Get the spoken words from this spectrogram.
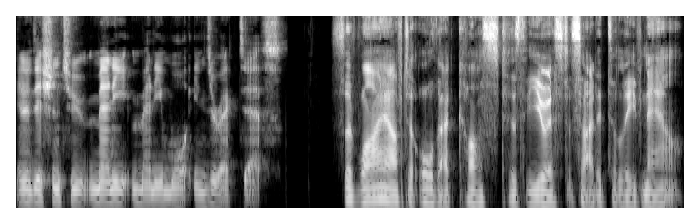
in addition to many, many more indirect deaths. So, why, after all that cost, has the US decided to leave now?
